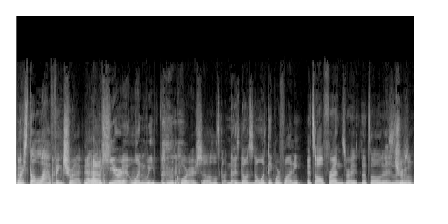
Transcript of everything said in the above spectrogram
Where's the laughing track? I don't hear it when we record our shows. What's going? No, is- does no one think we're funny? It's all friends, right? That's all it is. It's true.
